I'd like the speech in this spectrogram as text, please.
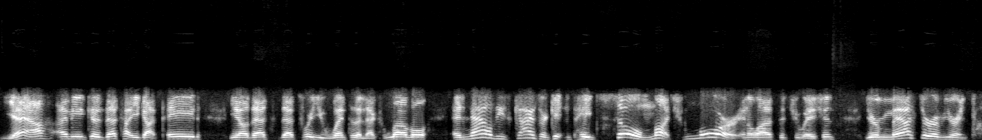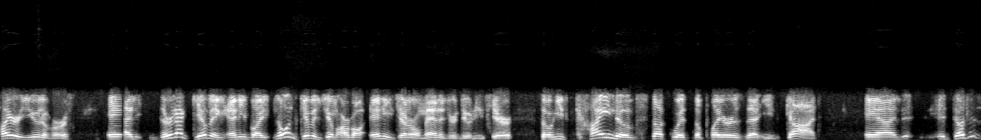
yeah, I mean, because that's how you got paid. You know, that's that's where you went to the next level. And now these guys are getting paid so much more in a lot of situations. You're master of your entire universe and they're not giving anybody, no one's giving Jim Harbaugh any general manager duties here. So he's kind of stuck with the players that he's got. And it doesn't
